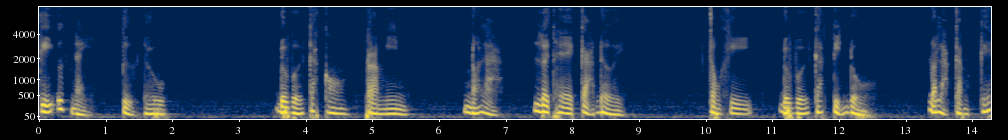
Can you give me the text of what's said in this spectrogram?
ký ức này từ đâu? Đối với các con brahmin, nó là lời thề cả đời. Trong khi đối với các tín đồ, đó là cam kết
